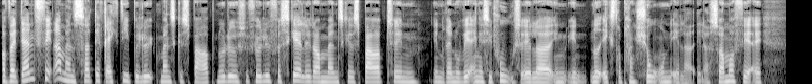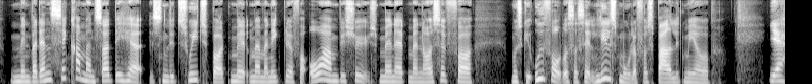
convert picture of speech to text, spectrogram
Og hvordan finder man så det rigtige beløb, man skal spare op? Nu er det jo selvfølgelig forskelligt, om man skal spare op til en, en renovering af sit hus, eller en, en, noget ekstra pension, eller, eller sommerferie. Men hvordan sikrer man så det her sådan lidt sweet spot mellem, at man ikke bliver for overambitiøs, men at man også får måske udfordret sig selv en lille smule og får sparet lidt mere op? Ja,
